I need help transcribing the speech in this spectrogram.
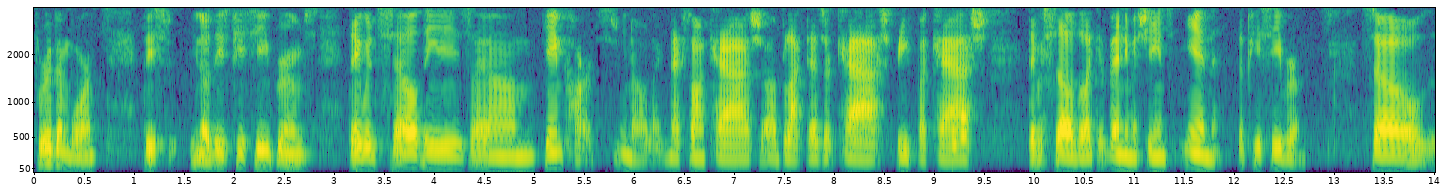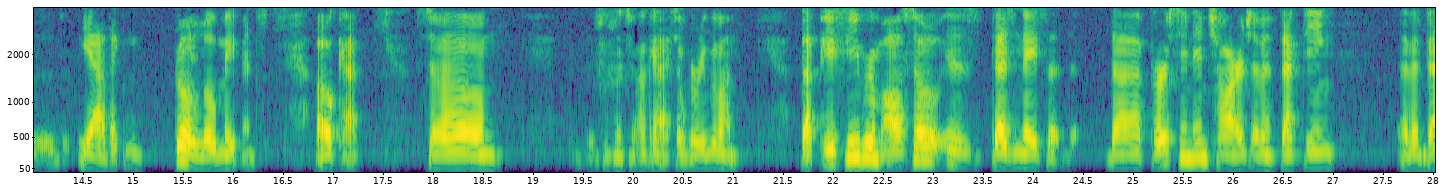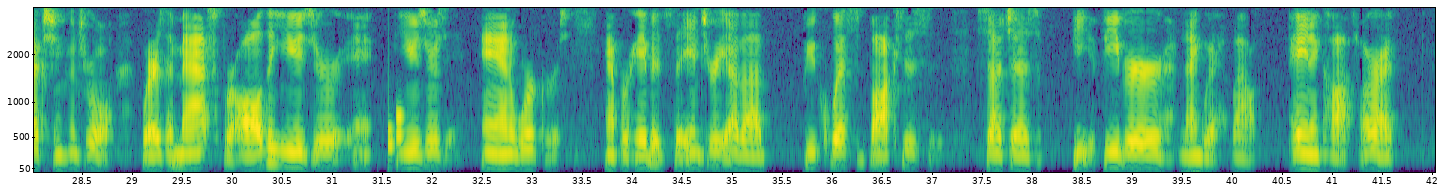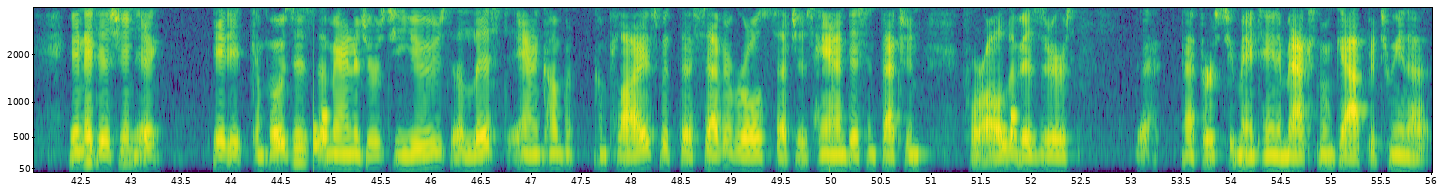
Furthermore, these you know these PC rooms they would sell these um, game cards, you know, like Nexon Cash, uh, Black Desert Cash, FIFA Cash. They would sell like vending machines in the PC room. So yeah, they can go low maintenance. Okay, so okay, so we're gonna move on. The PC room also is designates the, the person in charge of infecting of infection control wears a mask for all the user users and workers, and prohibits the entry of uh, bucquous boxes such as fever, languor, wow, pain and cough. All right. In addition, it, it, it composes the managers to use the list and com complies with the seven rules such as hand disinfection for all the visitors, uh, efforts to maintain a maximum gap between the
